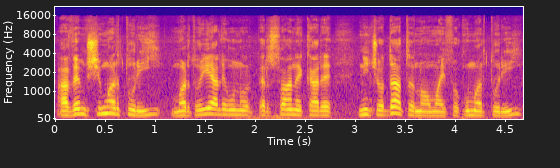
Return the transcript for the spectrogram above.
avem și mărturii, mărturii ale unor persoane care niciodată nu au mai făcut mărturii,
